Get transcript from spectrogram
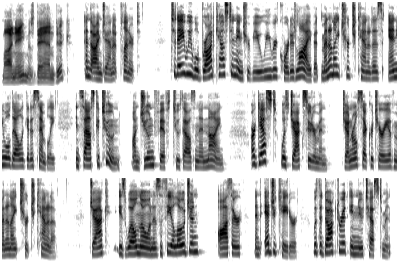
My name is Dan Dyck. And I'm Janet Plenert. Today we will broadcast an interview we recorded live at Mennonite Church Canada's annual delegate assembly in Saskatoon on June 5, 2009. Our guest was Jack Suderman, General Secretary of Mennonite Church Canada. Jack is well known as a theologian, author, and educator with a doctorate in New Testament.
